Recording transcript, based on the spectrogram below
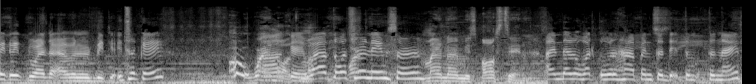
Wait, wait, wait, brother. I will beat you. It's okay? Oh, why not? Okay. My- What, what's your name, sir? My name is Austin. And then what will happen to, to tonight?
